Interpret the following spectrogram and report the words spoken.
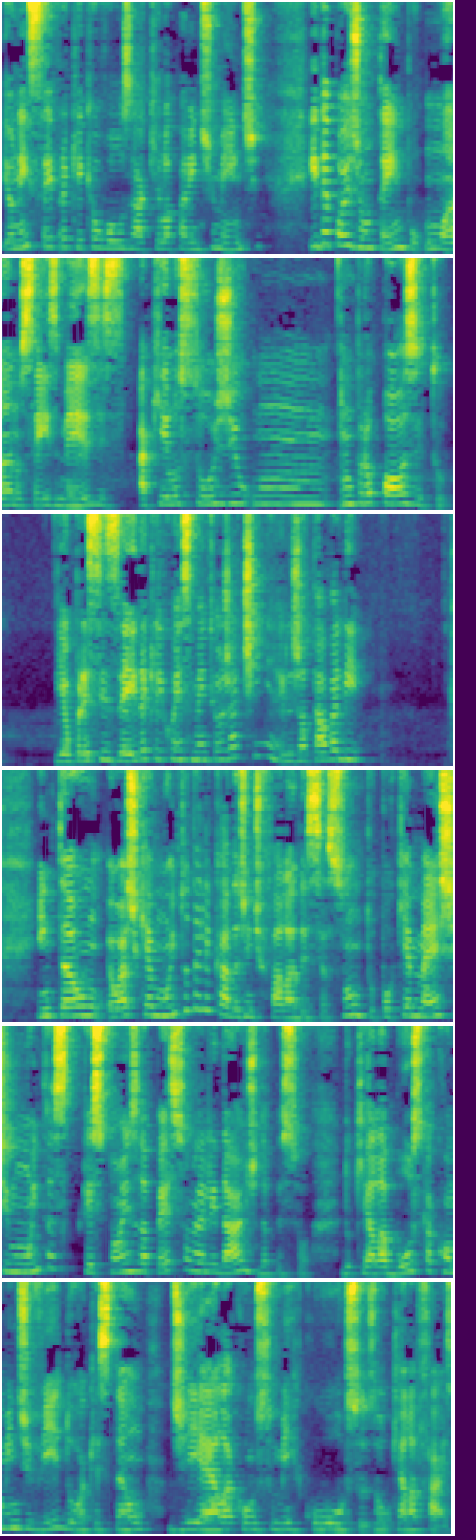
e eu nem sei para que que eu vou usar aquilo aparentemente. E depois de um tempo, um ano, seis meses, aquilo surge um, um propósito. E eu precisei daquele conhecimento que eu já tinha, ele já estava ali. Então, eu acho que é muito delicado a gente falar desse assunto porque mexe em muitas questões da personalidade da pessoa, do que ela busca como indivíduo, a questão de ela consumir cursos ou o que ela faz.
